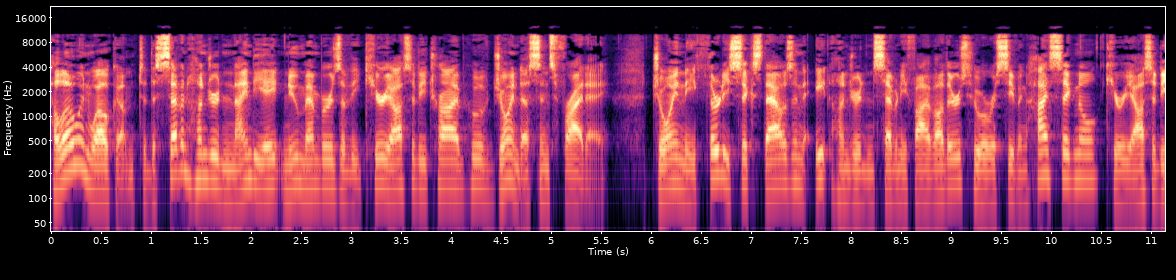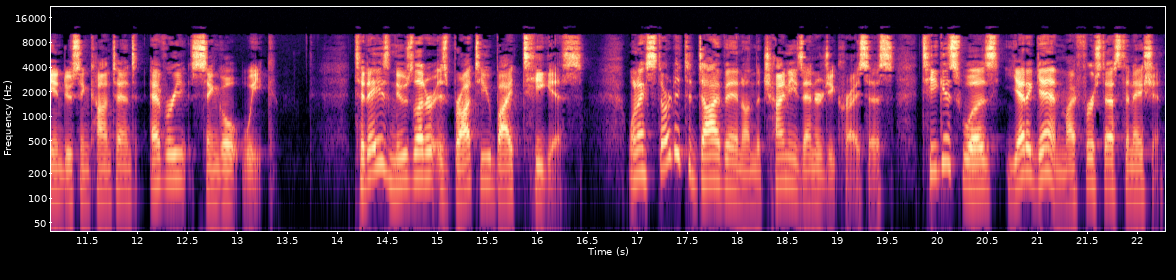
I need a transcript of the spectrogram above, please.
Hello and welcome to the 798 new members of the Curiosity Tribe who have joined us since Friday. Join the 36,875 others who are receiving high signal, curiosity inducing content every single week. Today's newsletter is brought to you by Tegus. When I started to dive in on the Chinese energy crisis, Tegus was yet again my first destination,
